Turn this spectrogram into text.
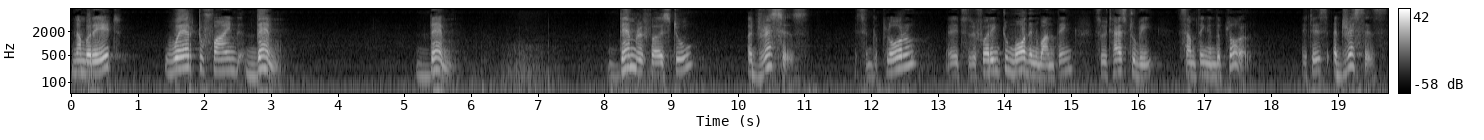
Number eight, where to find them. Them them refers to addresses. It's in the plural. It's referring to more than one thing. So it has to be something in the plural. It is addresses.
